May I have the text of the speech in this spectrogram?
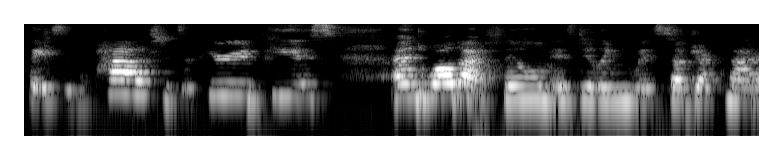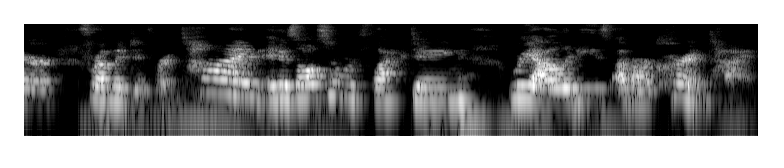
place in the past, it's a period piece, and while that film is dealing with subject matter from a different time, it is also reflecting realities of our current time.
